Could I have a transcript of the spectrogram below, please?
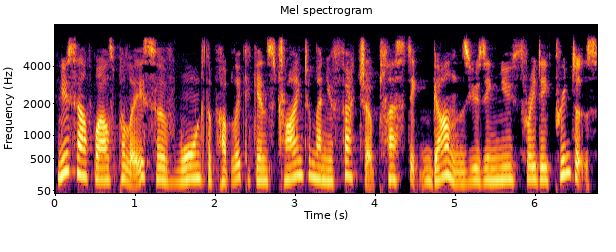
New South Wales Police have warned the public against trying to manufacture plastic guns using new 3D printers.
